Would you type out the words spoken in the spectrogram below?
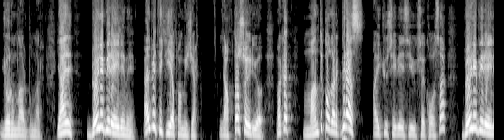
yorumlar bunlar. Yani böyle bir eylemi elbette ki yapamayacak. Lafta söylüyor. Fakat mantık olarak biraz IQ seviyesi yüksek olsa böyle bir eylemi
